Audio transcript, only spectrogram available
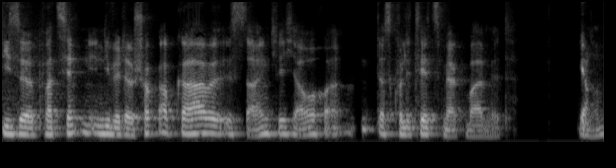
Diese patientenindividuelle Schockabgabe ist eigentlich auch äh, das Qualitätsmerkmal mit. Ja.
